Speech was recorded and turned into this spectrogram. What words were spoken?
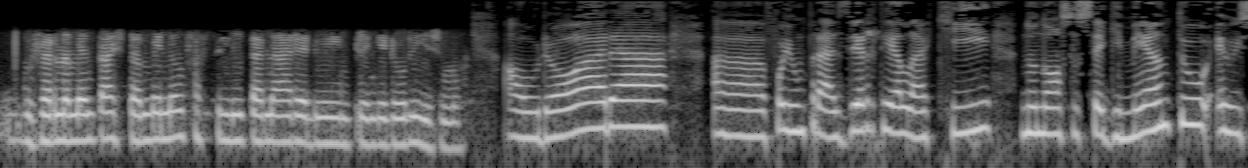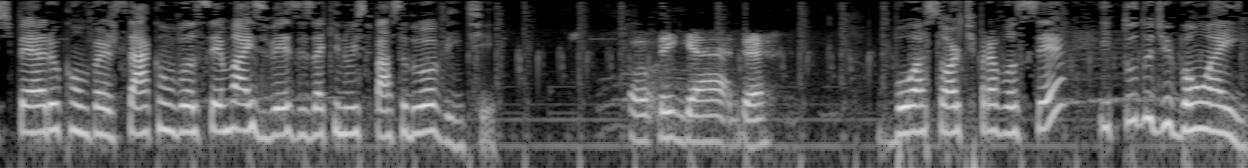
governamentais também não facilitam na área do empreendedorismo. Aurora, uh, foi um prazer tê-la aqui no nosso segmento. Eu espero conversar com você mais vezes aqui no Espaço do Ouvinte. Obrigada. Boa sorte para você e tudo de bom aí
